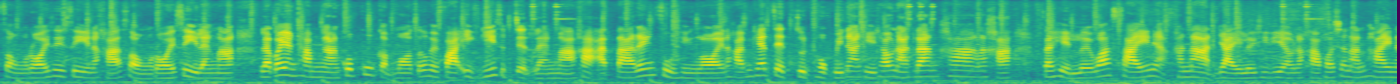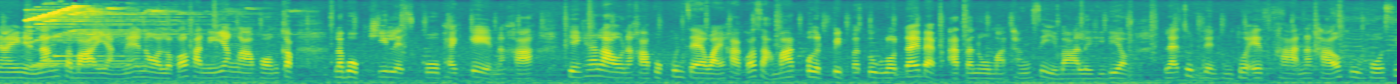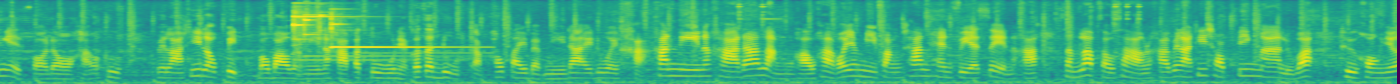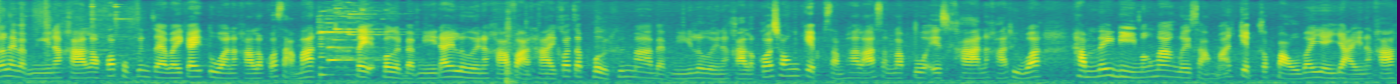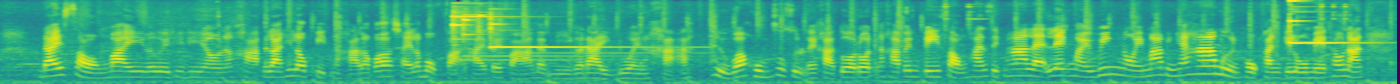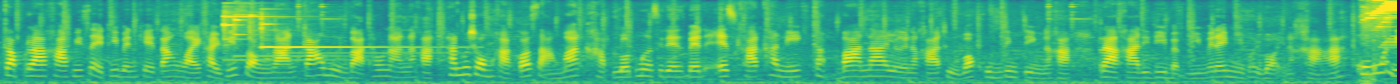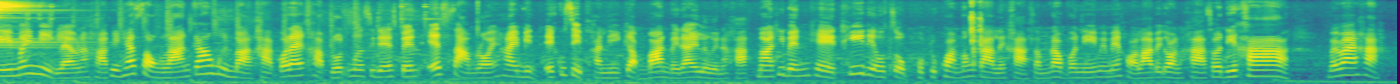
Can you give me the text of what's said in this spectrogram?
2,200 ซีซีนะคะ 204 แรงม้า แล้วก็ยังทำงานควบคู่กับมอเตอร์ไฟฟ้าอีก 27 แรงม้าค่ะ อัตราเร่ง0ถึง100 นะคะเพียงแค่ 7.6 วินาทีเท่านั้นด้านข้างนะคะ จะเห็นเลยว่าไซส์เนี่ยขนาดใหญ่เลยทีเดียวนะคะ เพราะฉะนั้นภายในเนี่ยนั่งสบายอย่างแน่นอนแล้วก็คันนี้ยังมาพร้อมกับ ระบบ Keyless Go Package นะคะ เพียงแค่เรานะคะพกกุญแจไว้ค่ะ ก็สามารถเปิดปิดประตูรถได้แบบอัตโนมัติทั้ง 4 บานเลยทีเดียว และจุดเด่นของตัว S Class นะคะก็คือ Closing Edge for Door ค่ะก็คือเวลาที่เราปิดเบาๆแบบนี้นะคะ ประตูเนี่ยก็จะดูดกลับเข้าไปแบบนี้ได้ด้วยค่ะ คันนี้นะคะด้านหลังของเขาค่ะ ก็ยังมีฟังก์ชัน Hand Free Access นะคะสำหรับสาวๆนะคะ เวลาที่ช้อปปิ้งมาหรือว่าถือของเยอะอะไรแบบนี้นะคะ เราก็พกกุญแจไว้ใกล้ตัวนะคะ เราก็สามารถเตะเปิดแบบนี้ได้เลยนะคะ ฝาท้ายก็จะเปิดขึ้นมาแบบนี้เลยนะคะ แล้วก็ช่องเก็บสัมภาระสำหรับตัว S Class นะคะ ถือว่าทำได้ดีมาก ๆ เลยสามารถเก็บกระเป๋าใบใหญ่ ๆ นะคะ ได้ 2 ใบเลยทีเดียวนะคะ เวลาที่เราปิดนะคะ เราก็ใช้ระบบฝาท้ายไฟฟ้าแบบนี้ก็ได้อีกด้วยนะคะ ถือว่าคุ้มสุดๆเลยค่ะ ตัวรถนะคะ เป็นปี 2015 และเลขไมล์วิ่งน้อยมากเพียงแค่ 56,000 กิโลเมตรเท่านั้น กับราคาพิเศษที่เบนเคตั้งไว้ไขายที่2ล้าน90,000 บาทเท่านั้นนะคะ ท่านผู้ชมค่ะก็สามารถขับรถ Mercedes-Benz S-Class คันนี้กลับบ้านได้เลยนะคะ ถือว่าคุ้มจริง ๆนะคะ ราคาดีๆ แบบนี้ไม่ได้มีบ่อยๆนะคะ คุ้มกว่านี้ไม่มีอีกแล้วนะคะ เพียงแค่2ล้าน90,000บาทค่ะ ก็ได้ขับรถ Mercedes-Benz S 300 Hybrid Exclusive คันนี้กลับบ้านไปได้เลยนะคะ มาที่เบนซ์เคที่เดียวจบครบทุกความต้องการเลยค่ะสำหรับวันนี้แม่ๆขอลาไปก่อนค่ะ สวัสดีค่ะ บ๊ายบายค่ะ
